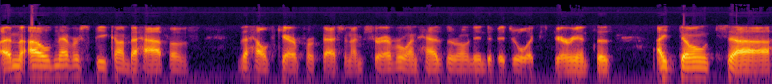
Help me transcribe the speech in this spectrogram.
I'm, I'll never speak on behalf of the healthcare profession. I'm sure everyone has their own individual experiences. I don't uh,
